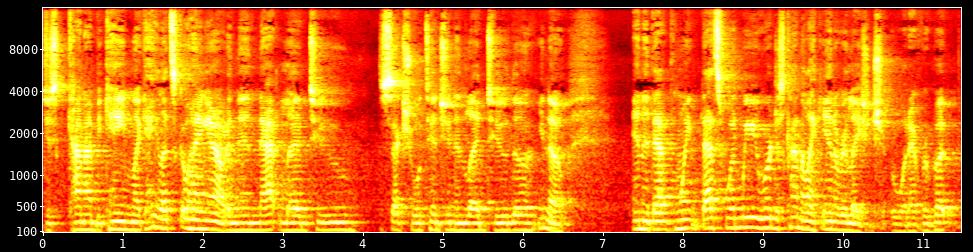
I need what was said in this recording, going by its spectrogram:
just kind of became like hey let's go hang out. And then that led to sexual tension and led to the you know and at that point that's when we were just kind of like in a relationship or whatever but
